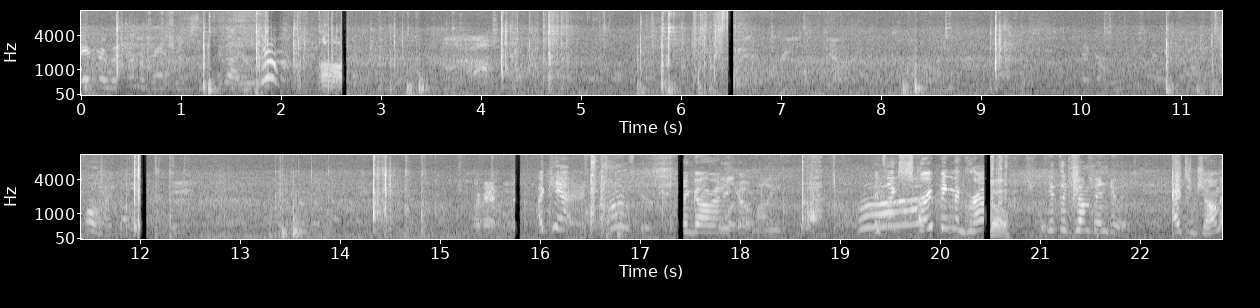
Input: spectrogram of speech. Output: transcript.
Eric, I went on the ramp. Did you see? I got it. Okay. I can't. Ready go, ready go. It's like scraping the ground. go. You have to jump into it. I have to jump?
